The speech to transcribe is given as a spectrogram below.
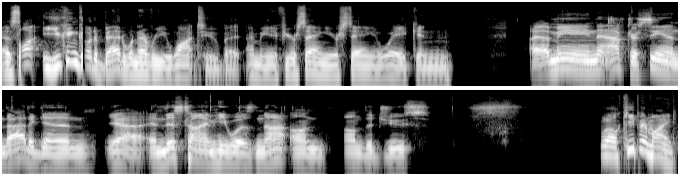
As long you can go to bed whenever you want to, but I mean, if you're saying you're staying awake and I mean, after seeing that again, yeah, and this time he was not on on the juice. well, keep in mind,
